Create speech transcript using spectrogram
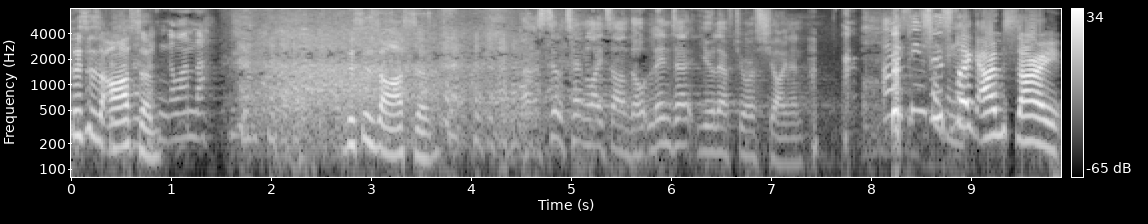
This is I awesome. can go on that. This is awesome. Uh, still ten lights on, though. Linda, you left yours shining. Oh, I seem She's like, I'm sorry.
